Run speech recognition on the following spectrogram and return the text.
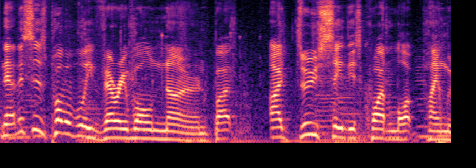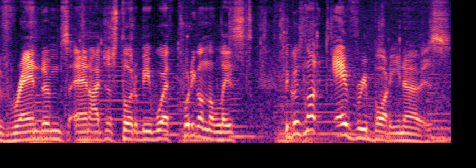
Now, this is probably very well known, but I do see this quite a lot playing with randoms, and I just thought it'd be worth putting on the list because not everybody knows.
